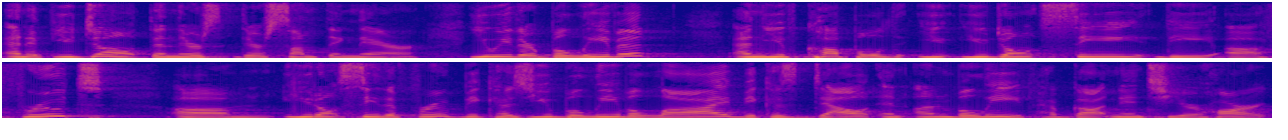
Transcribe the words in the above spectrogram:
And if you don't, then there's, there's something there. You either believe it and you've coupled, you, you don't see the uh, fruit. Um, you don't see the fruit because you believe a lie, because doubt and unbelief have gotten into your heart.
